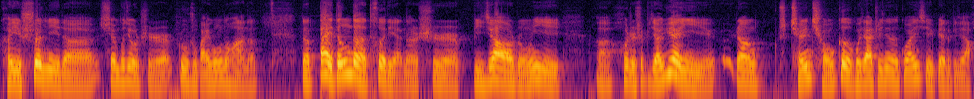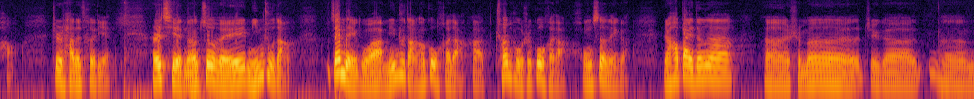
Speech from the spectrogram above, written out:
可以顺利的宣布就职入驻白宫的话呢，那拜登的特点呢是比较容易，呃，或者是比较愿意让全球各个国家之间的关系变得比较好，这是他的特点。而且呢，作为民主党，在美国啊，民主党和共和党啊，川普是共和党，红色那个，然后拜登啊。呃，什么这个，嗯，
